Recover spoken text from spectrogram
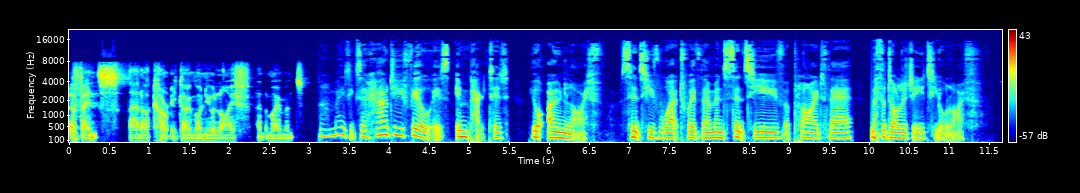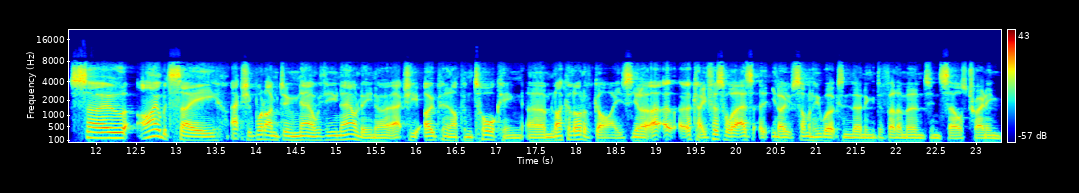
events that are currently going on in your life at the moment. Amazing. So, how do you feel it's impacted your own life since you've worked with them and since you've applied their methodology to your life? So I would say, actually, what I'm doing now with you now, Lena, actually opening up and talking, um, like a lot of guys. You know, uh, uh okay, first of all, as uh, you know, someone who works in learning and development, in sales training,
